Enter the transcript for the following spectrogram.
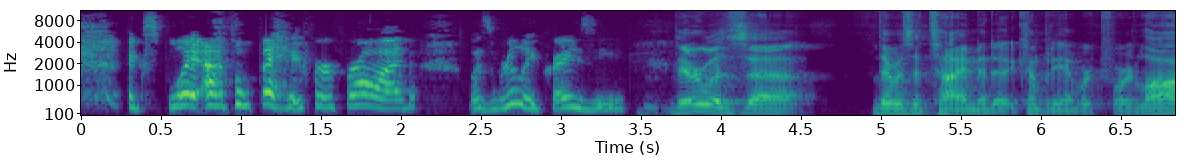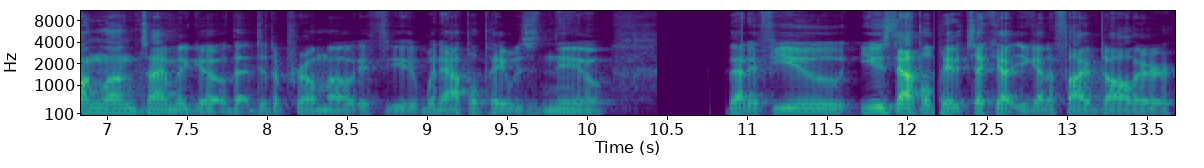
exploit Apple Pay for fraud. Was really crazy. There was uh there was a time at a company I worked for a long, long time ago that did a promo if you when Apple Pay was new, that if you used Apple Pay to check out, you got a five dollar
